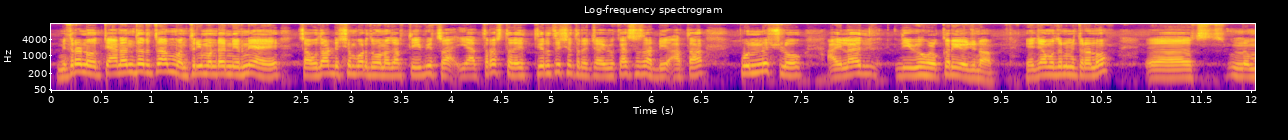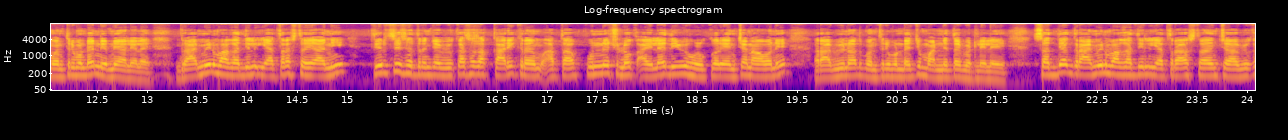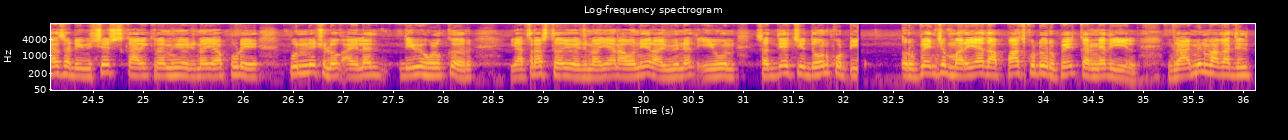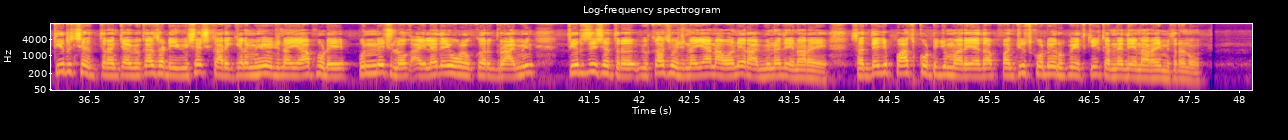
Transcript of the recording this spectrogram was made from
मित्रांनो त्यानंतरचा मंत्रिमंडळ निर्णय आहे. चौदा डिसेंबर दोन हजार तेवीसचा यात्रास्थळे तीर्थक्षेत्राच्या विकासासाठी आता पुण्यश्लोक आयला देवी होळकर योजना. याच्यामधून मित्रांनो मंत्रिमंडळ निर्णय आलेला आहे. ग्रामीण भागातील यात्रास्थळे आणि तीर्थक्षेत्रांच्या विकासाचा कार्यक्रम आता पुण्यश्लोक आयलादेवी होळकर यांच्या नावाने राबविण्यात मंत्रिमंडळाची मान्यता भेटलेली आहे. सध्या ग्रामीण भागातील यात्रास्थळांच्या विकासासाठी विशेष कार्यक्रम ही योजना यापुढे पुण्यश्लोक आयलादेवी होळकर यात्रास्थळ योजना या नावाने राबविण्यात येऊन सध्याची दोन कोटी रुपयांची मर्यादा पाच कोटी रुपये करण्यात येईल. ग्रामीण भागातील तीर्थक्षेत्रांच्या विकासासाठी विशेष कार्यक्रम ही योजना यापुढे पुण्यश्लोक अहिल्यादेवी होळकर ग्रामीण तीर्थक्षेत्र विकास योजना या नावाने राबविण्यात येणार आहे. सध्याची पाच कोटीची मर्यादा पंचवीस कोटी रुपये इतकी करण्यात येणार आहे मित्रांनो.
